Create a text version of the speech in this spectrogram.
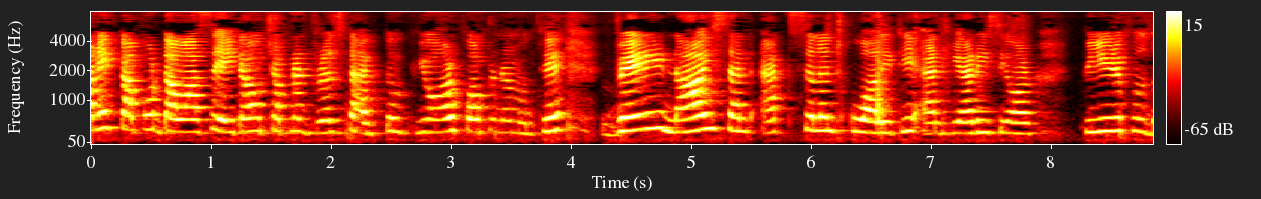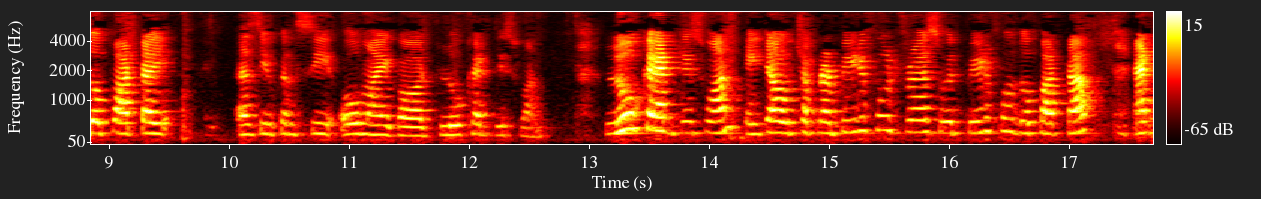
অনেক কাপড় দেওয়া আছে, এটা হচ্ছে আপনার ড্রেসটা একদম পিওর কটনের মধ্যে। Very nice and excellent quality and here is your beautiful dupatta as you can see. Oh my god look at this one. Look at this one এইটা হচ্ছে আপনার beautiful dress with beautiful dupatta and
